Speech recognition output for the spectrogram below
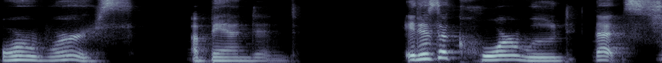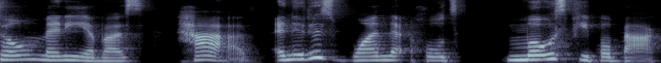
or worse, abandoned. It is a core wound that so many of us have, and it is one that holds most people back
